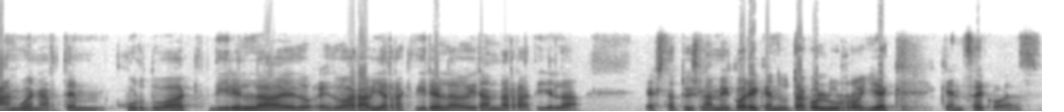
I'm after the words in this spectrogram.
anguen arten kurduak direla edo, edo arabiarrak direla edo irandarrak direla Estatu Islamikoarek endutako lurroiek kentzeko ez.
